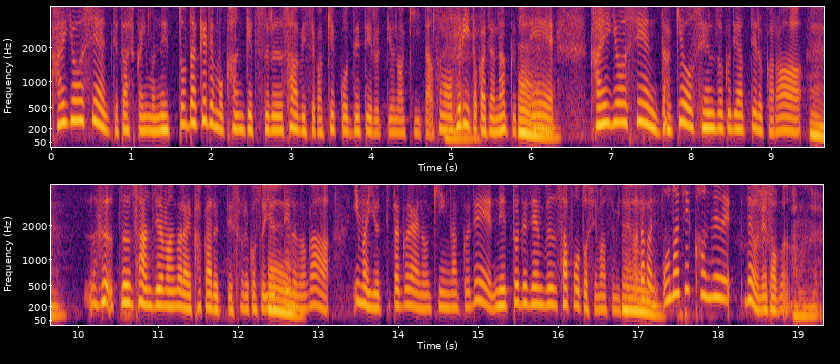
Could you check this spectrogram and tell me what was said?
開業支援って確か今ネットだけでも完結するサービスが結構出てるっていうのは聞いた。そのフリーとかじゃなくて、うん。開業支援だけを専属でやってるからうん。普通30万ぐらいかかるってそれこそ言ってるのが、今言ってたぐらいの金額でネットで全部サポートしますみたいな、うん。だから同じ感じだよね多分。あのね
